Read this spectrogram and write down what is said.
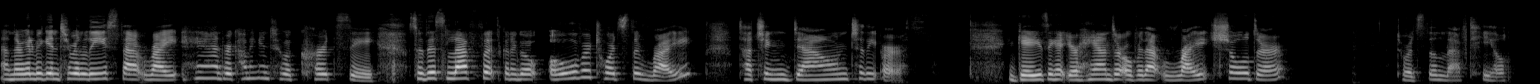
And they're going to begin to release that right hand. We're coming into a curtsy. So this left foot's going to go over towards the right, touching down to the earth. Gazing at your hands are over that right shoulder towards the left heel.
